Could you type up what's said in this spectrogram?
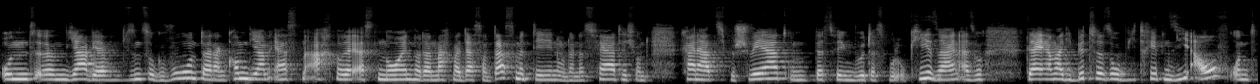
Und ähm, ja, wir sind so gewohnt, da, dann kommen die am 1.8. oder 1.9. und dann machen wir das und das mit denen und dann ist fertig und keiner hat sich beschwert und deswegen wird das wohl okay sein. Also daher immer die Bitte so, wie treten Sie auf? Und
